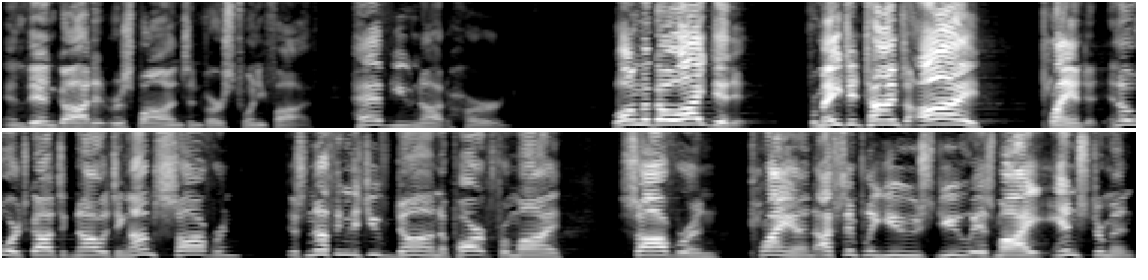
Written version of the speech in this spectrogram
And then God responds in verse 25 Have you not heard? Long ago I did it. From ancient times I planned it. In other words, God's acknowledging I'm sovereign. There's nothing that you've done apart from my sovereign plan. I've simply used you as my instrument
